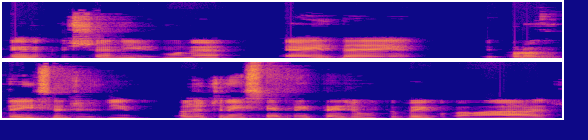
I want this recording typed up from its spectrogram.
tem no cristianismo, né, é a ideia de providência divina. A gente nem sempre entende muito bem como ela age,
